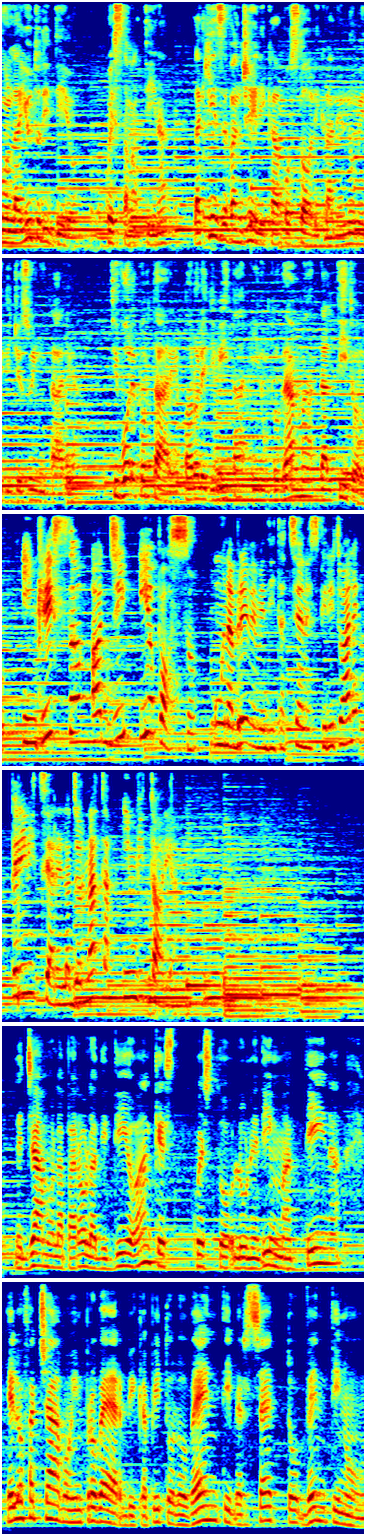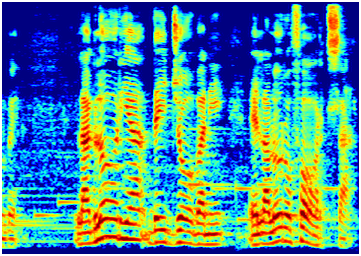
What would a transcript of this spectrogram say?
Con l'aiuto di Dio, questa mattina, la Chiesa Evangelica Apostolica nel nome di Gesù in Italia ti vuole portare parole di vita in un programma dal titolo In Cristo oggi io posso, una breve meditazione spirituale per iniziare la giornata in vittoria. Leggiamo la parola di Dio anche questo lunedì mattina e lo facciamo in Proverbi capitolo 20 versetto 29. La gloria dei giovani è la loro forza,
